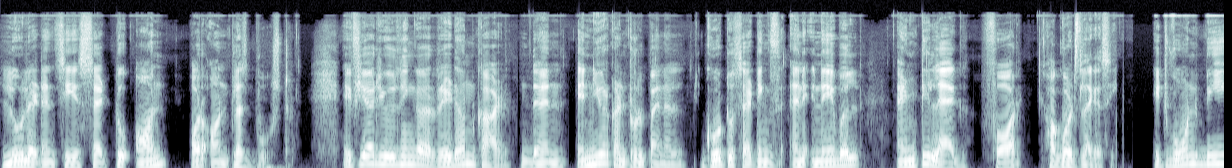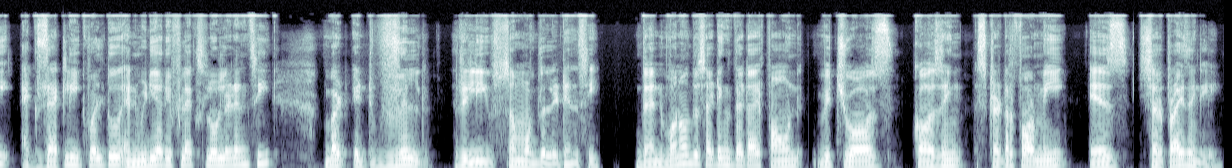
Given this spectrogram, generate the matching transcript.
low latency is set to on or on plus boost. If you are using a Radeon card, then in your control panel, go to settings and enable anti-lag for Hogwarts Legacy. It won't be exactly equal to NVIDIA Reflex low latency, but it will relieve some of the latency. Then one of the settings that I found which was causing stutter for me is surprisingly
